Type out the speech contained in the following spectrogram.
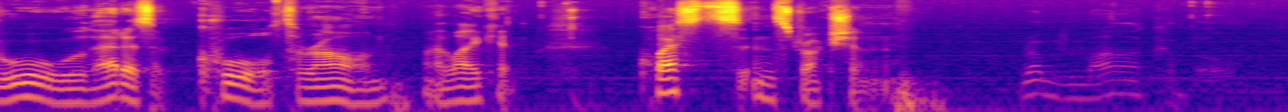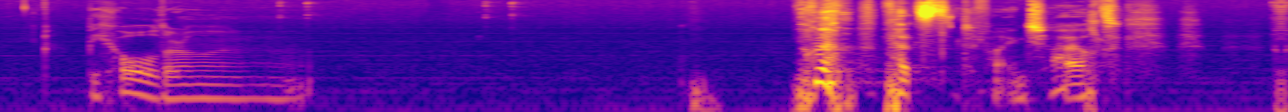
Ooh, that is a cool throne. I like it. Quests instruction. Remarkable. Behold, our. uh, That's the divine child.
